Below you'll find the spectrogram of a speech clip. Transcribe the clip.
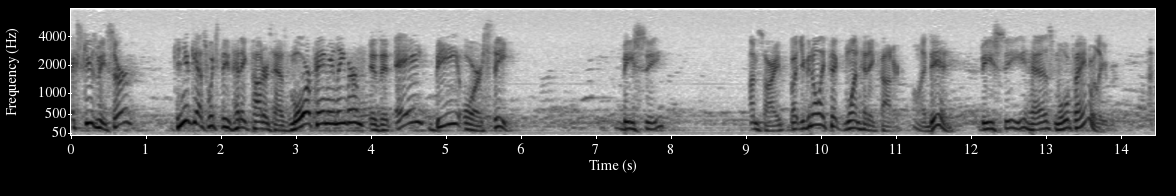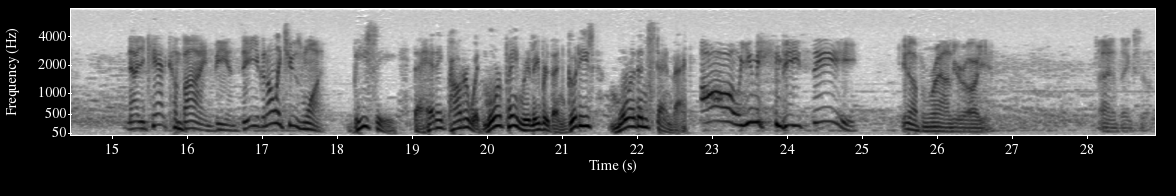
Excuse me, sir. Can you guess which of these headache powders has more pain reliever? Is it A, B, or C? B, C. I'm sorry, but you can only pick one headache powder. Oh, I did. BC has more pain reliever. Now, you can't combine B and C. You can only choose one. BC, the headache powder with more pain reliever than Goody's, more than Stanback. Oh, you mean BC? You're not from around here, are you? I don't think so.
